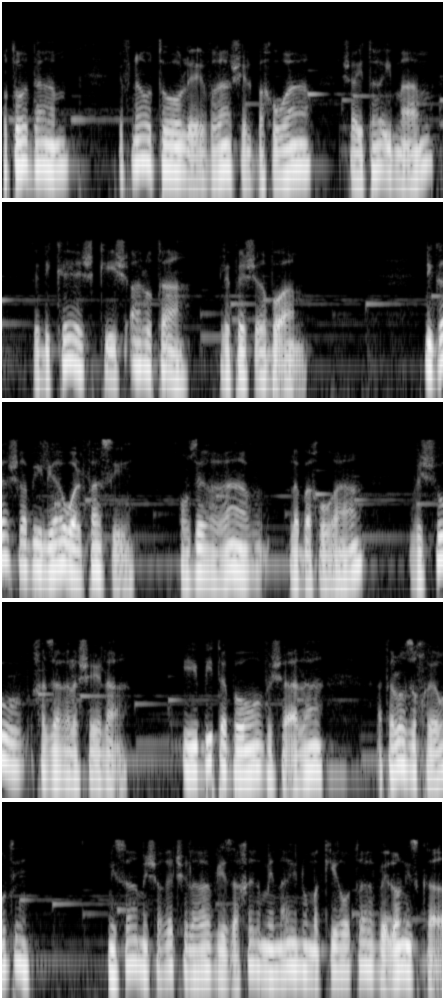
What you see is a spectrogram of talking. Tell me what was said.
אותו אדם הפנה אותו לעברה של בחורה שהייתה עמם, וביקש כי ישאל אותה לפשר בואם. ניגש רבי אליהו אלפסי, עוזר הרב, לבחורה, ושוב חזר על השאלה. היא הביטה בו ושאלה, אתה לא זוכר אותי? ניסה המשרת של הרב להיזכר מניין הוא מכיר אותה ולא נזכר.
